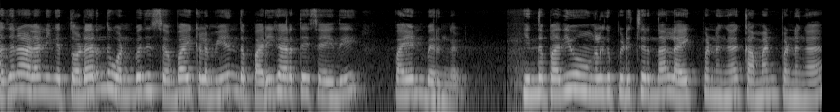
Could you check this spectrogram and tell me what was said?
அதனால் நீங்கள் தொடர்ந்து ஒன்பது செவ்வாய்க்கிழமையே இந்த பரிகாரத்தை செய்து பயன்பெறுங்கள். இந்த பதிவு உங்களுக்கு பிடிச்சிருந்தால் லைக் பண்ணுங்கள் கமெண்ட் பண்ணுங்கள்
